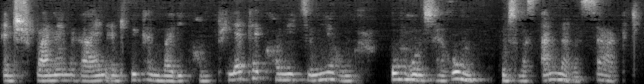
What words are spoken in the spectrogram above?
entspannen, rein entwickeln, weil die komplette Konditionierung um uns herum uns was anderes sagt.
